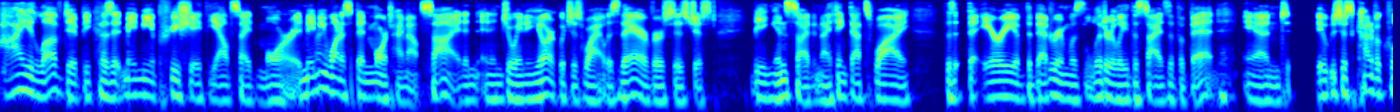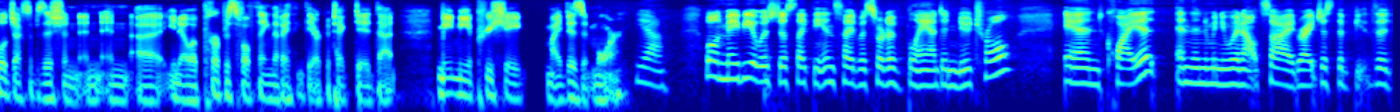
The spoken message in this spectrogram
I loved it because it made me appreciate the outside more. It made right. me want to spend more time outside and, and enjoy New York, which is why I was there versus just being inside. And I think that's why the, the area of the bedroom was literally the size of a bed. And it was just kind of a cool juxtaposition and and uh, you know a purposeful thing that I think the architect did that made me appreciate my visit more. Yeah. Well, maybe it was just like the inside was sort of bland and neutral and quiet. And then when you went outside, right, just the the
